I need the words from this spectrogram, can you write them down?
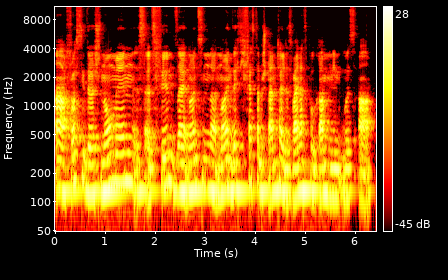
ah, Frosty the Snowman ist als Film seit 1969 fester Bestandteil des Weihnachtsprogramms in den USA.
